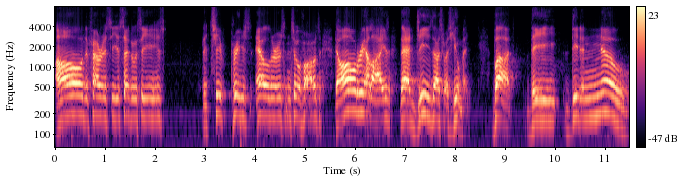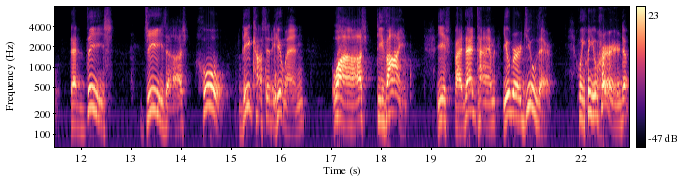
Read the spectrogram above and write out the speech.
all the Pharisees, Sadducees, the chief priests, elders, and so forth, they all realized that Jesus was human. But they didn't know that this Jesus, who they considered human, was divine. If by that time you were a Jew there, when you heard,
